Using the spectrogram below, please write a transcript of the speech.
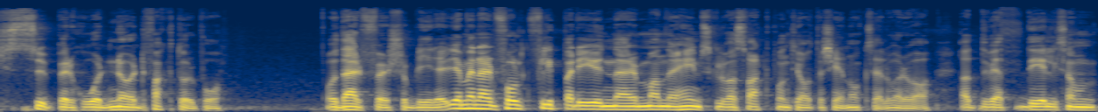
superhård nördfaktor på. Och därför så blir det, jag menar folk flippade ju när Mannerheim skulle vara svart på en teaterscen också eller vad det var. Att du vet, det är liksom,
